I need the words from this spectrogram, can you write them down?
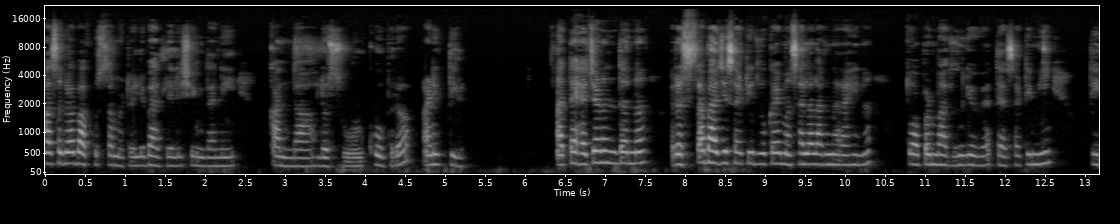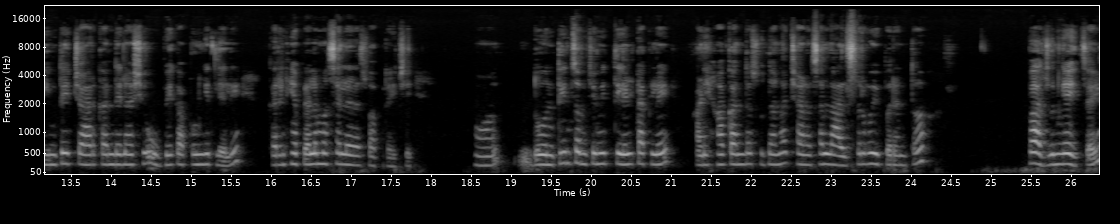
हा सगळा बाकूसचा मटेरियल भाजलेले शेंगदाणे कांदा लसूण खोबरं आणि तीळ. आता ह्याच्यानंतर ना रस्सा भाजीसाठी जो काही मसाला लागणार आहे ना तो आपण भाजून घेऊया. त्यासाठी मी तीन ते चार कांदे ना असे उभे कापून घेतलेले कारण हे आपल्याला मसाल्यालाच वापरायचे. दोन तीन चमचे मी तेल टाकले आणि हा कांदासुद्धा ना छान असा लालसर होईपर्यंत भाजून घ्यायचा आहे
